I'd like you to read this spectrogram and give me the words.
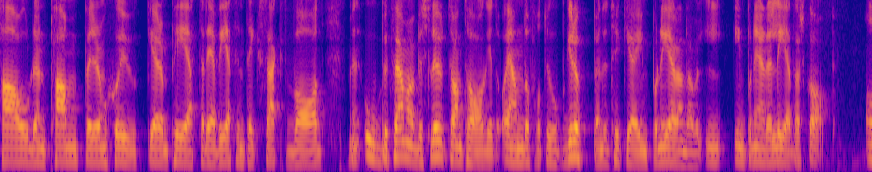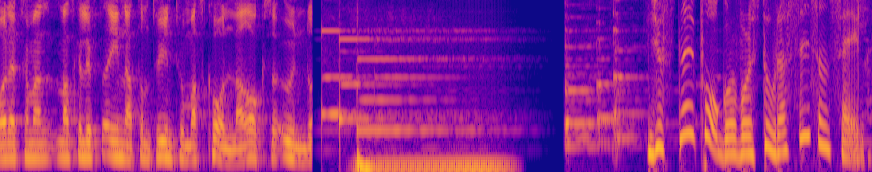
Howden, Pamper, de sjuka, de petade, jag vet inte exakt vad. Men obekväma beslut har han tagit och ändå fått ihop gruppen. Det tycker jag är imponerande, imponerande ledarskap. Och det ska man, man ska lyfta in att de tog in Thomas Kollar också under Just nu pågår vår stora season sale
